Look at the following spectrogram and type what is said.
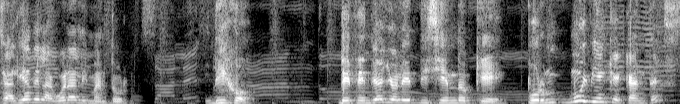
salía de la güera Limantur, dijo, defendió a Yolette diciendo que por muy bien que cantes,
